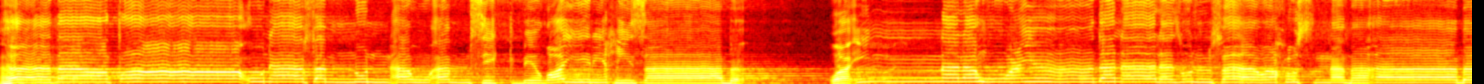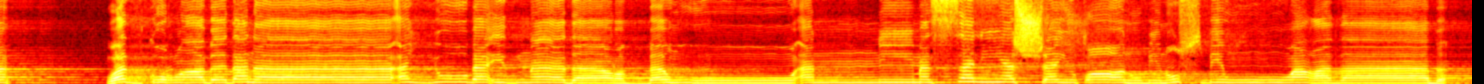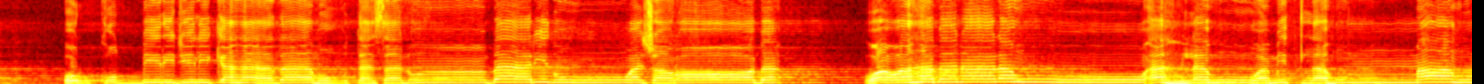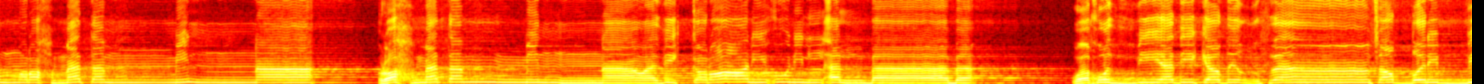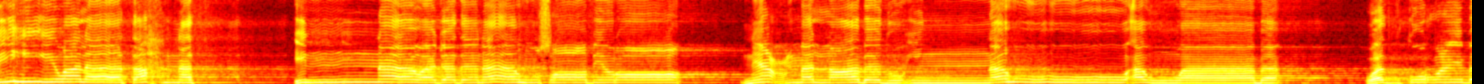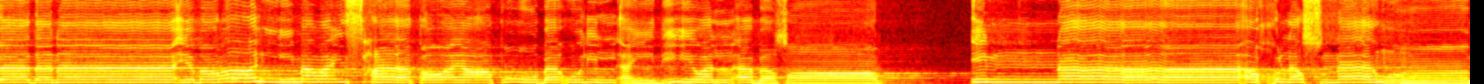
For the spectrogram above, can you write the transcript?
هذا عطاؤنا فامنن أو أمسك بغير حساب وإن له عندنا لزلفى وحسن مآب واذكر عبدنا أيوب إذ نادى ربه أني مسني الشيطان بنصب وعذاب اركض برجلك هذا مغتسل بارد وشراب. ووهبنا له أهله ومثلهم معهم رحمة منا رحمة منا وذكرى لأولي الألباب. وخذ بيدك ضغثا فاضرب به ولا تحنث. إنا وجدناه صابرا. نعم العبد إنه أواب. واذكر عبادنا إبراهيم وإسحاق ويعقوب أولي الأيدي والأبصار. إنا أخلصناهم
